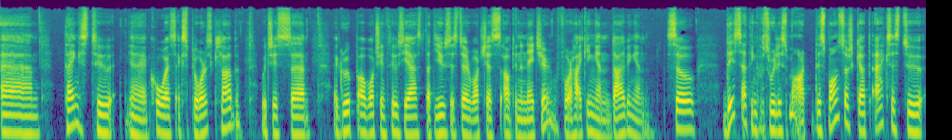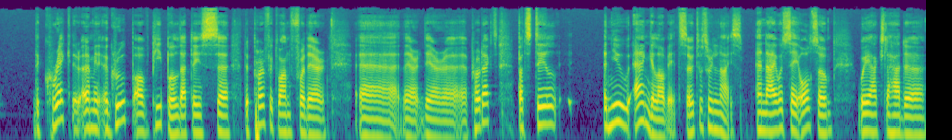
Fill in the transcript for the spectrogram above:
Um, thanks to uh, KS Explorers Club, which is uh, a group of watch enthusiasts that uses their watches out in the nature for hiking and diving, and so this I think was really smart. The sponsors got access to the correct i mean a group of people that is uh, the perfect one for their uh, their their uh, products but still a new angle of it. So it was really nice. And I would say also, we actually had a,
